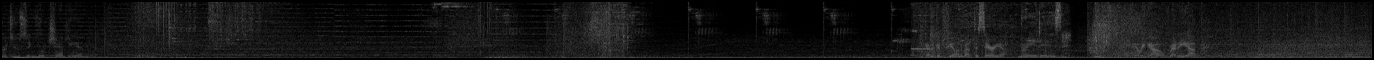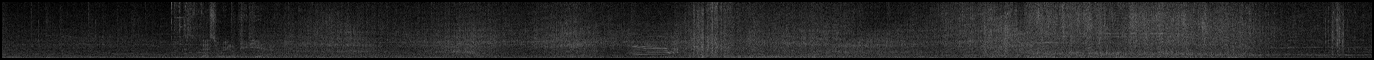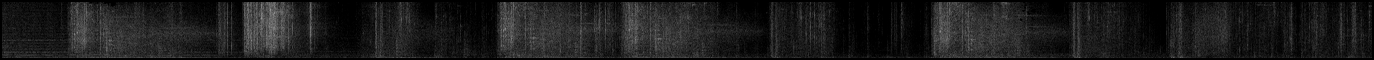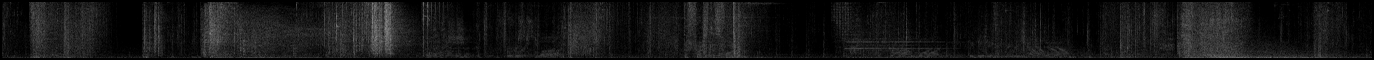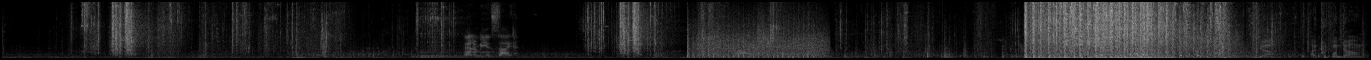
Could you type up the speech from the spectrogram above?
Introducing your champion. Got a good feeling about this area. Breathe easy. Here we go. Ready up. Let's relocate here. Enemy in sight. Yeah, I put one down.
